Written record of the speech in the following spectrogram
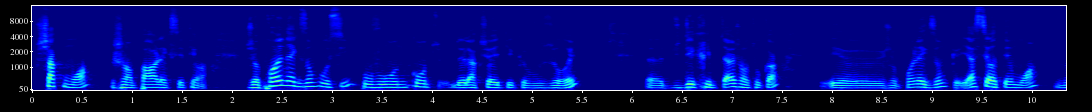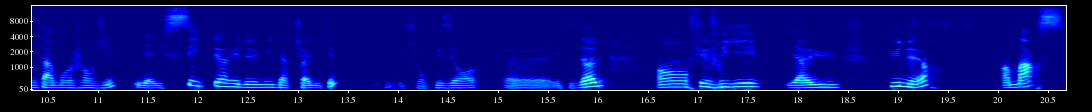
chaque mois, j'en parle, etc. Je prends un exemple aussi pour vous rendre compte de l'actualité que vous aurez, euh, du décryptage en tout cas. Et euh, je prends l'exemple qu'il y a certains mois, notamment en janvier, où il y a eu 7h30 d'actualité sur plusieurs euh, épisodes. En février, il y a eu une heure. En mars,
